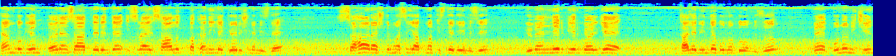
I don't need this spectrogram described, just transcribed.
hem bugün öğlen saatlerinde İsrail Sağlık Bakanı ile görüşmemizde saha araştırması yapmak istediğimizi, güvenilir bir bölge talebinde bulunduğumuzu ve bunun için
